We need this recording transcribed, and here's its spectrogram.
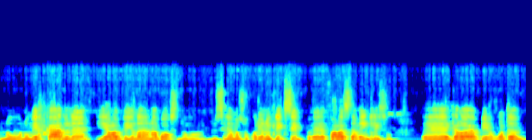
no, no, mercado, né, e ela veio na, na box do, do cinema sul-coreano. Eu queria que você é, falasse também, Gleison, é, aquela pergunta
